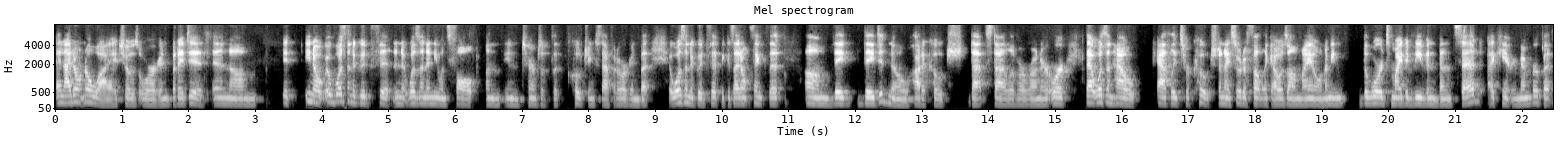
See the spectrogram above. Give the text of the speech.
and I don't know why I chose Oregon, but I did, and um, it you know it wasn't a good fit and it wasn't anyone's fault on, in terms of the coaching staff at Oregon but it wasn't a good fit because I don't think that um, they they did know how to coach that style of a runner or that wasn't how athletes were coached. And I sort of felt like I was on my own. I mean the words might have even been said I can't remember but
